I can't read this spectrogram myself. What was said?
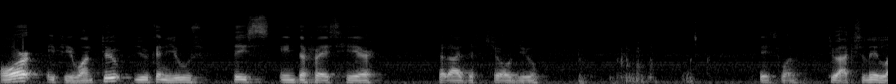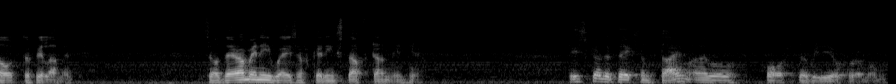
Or if you want to, you can use this interface here that I just showed you, this one, to actually load the filament. So there are many ways of getting stuff done in here. This is going to take some time. I will pause the video for a moment.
